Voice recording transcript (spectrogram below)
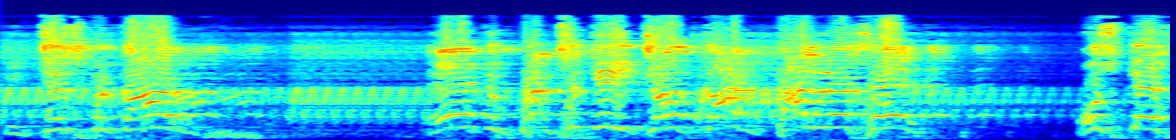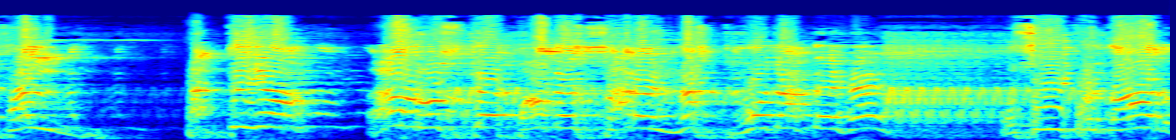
कि जिस प्रकार एक वृक्ष की जड़ काट डालने से उसके फल, पत्तियाँ और उसके पौधे सारे नष्ट हो जाते हैं? उसी प्रकार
